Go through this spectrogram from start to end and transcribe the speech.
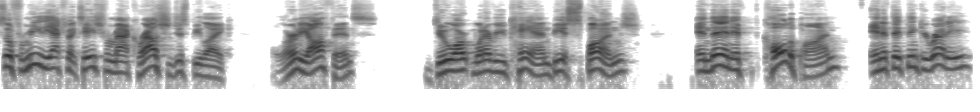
So for me, the expectation for Matt Corral should just be like, learn the offense, do whatever you can, be a sponge. And then if called upon, and if they think you're ready,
